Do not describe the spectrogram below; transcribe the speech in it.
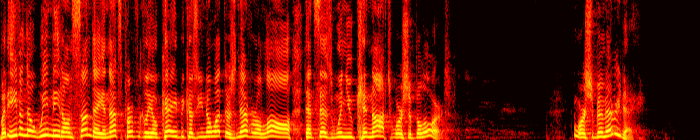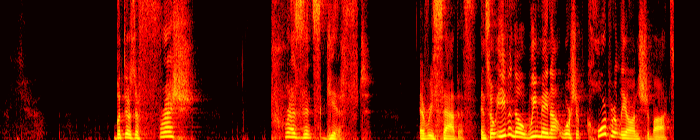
But even though we meet on Sunday, and that's perfectly okay because you know what? There's never a law that says when you cannot worship the Lord. Worship Him every day. But there's a fresh presence gift every Sabbath. And so, even though we may not worship corporately on Shabbat,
